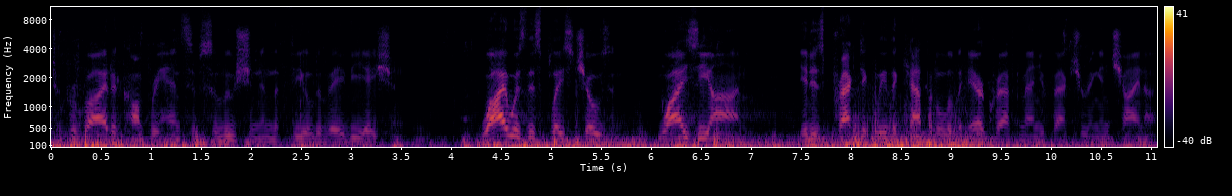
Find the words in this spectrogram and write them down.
to provide a comprehensive solution in the field of aviation. Why was this place chosen? Why Xi'an? It is practically the capital of aircraft manufacturing in China.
